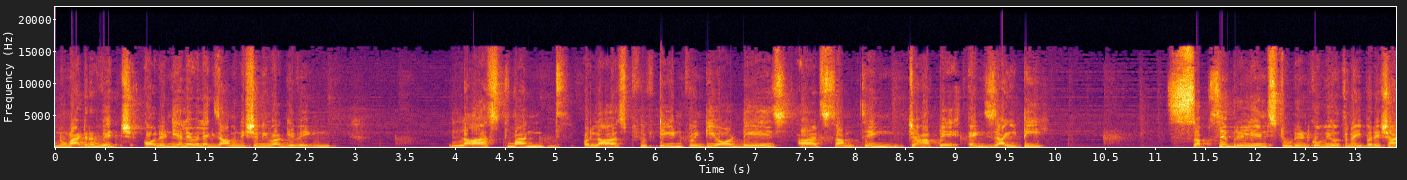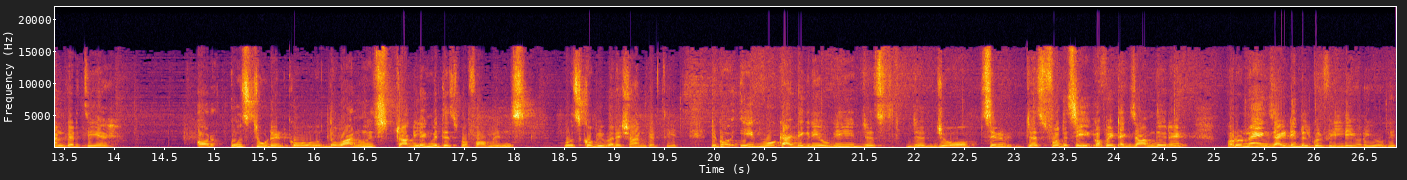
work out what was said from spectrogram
no matter which all India level examination you are giving last month और लास्ट 15 20 और डेज़ आर समथिंग जहाँ पे एंजाइटी सबसे ब्रिलियंट स्टूडेंट को भी उतना ही परेशान करती है। और उस स्टूडेंट को the one who is struggling with his performance उसको भी परेशान करती है। देखो एक वो कैटेगरी होगी जस्ट जो, सिर्फ़ just for the sake of it exam दे रहे हैं और उन्हें एंग्जाइटी बिल्कुल फील नहीं हो रही होगी।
